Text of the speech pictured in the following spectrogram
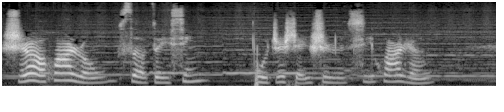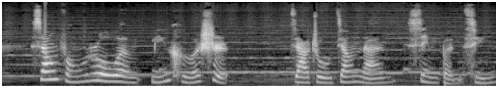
十二花容色最新。不知谁是惜花人？相逢若问名何事？家住江南性本情。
